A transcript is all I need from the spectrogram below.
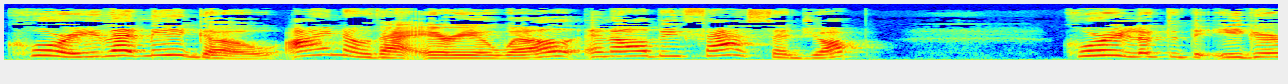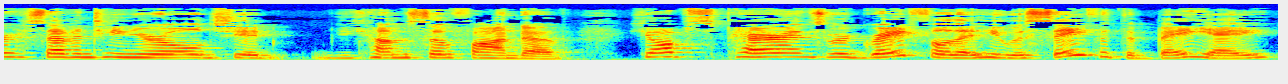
Corrie, let me go. I know that area well, and I'll be fast, said Jop. Corrie looked at the eager 17-year-old she had become so fond of. Jop's parents were grateful that he was safe at the Beje. Eh?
